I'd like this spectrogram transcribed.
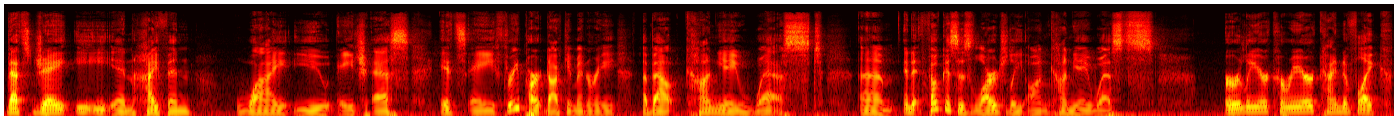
That's J E E N hyphen Y U H S. It's a three part documentary about Kanye West. Um, and it focuses largely on Kanye West's earlier career, kind of like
